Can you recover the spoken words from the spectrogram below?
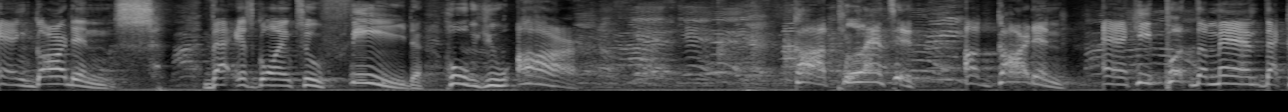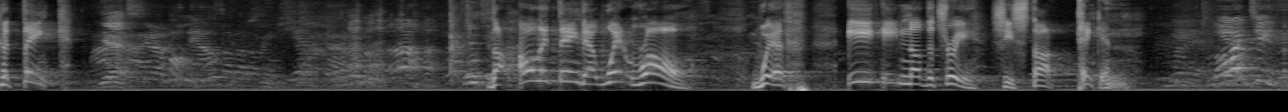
in gardens that is going to feed who you are. God planted a garden and he put the man that could think. Yes. The only thing that went wrong with Eve eating of the tree, she stopped thinking. Lord Jesus.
